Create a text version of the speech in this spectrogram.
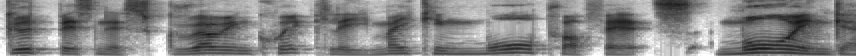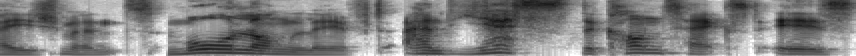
good business growing quickly, making more profits, more engagement, more long lived. And yes, the context is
